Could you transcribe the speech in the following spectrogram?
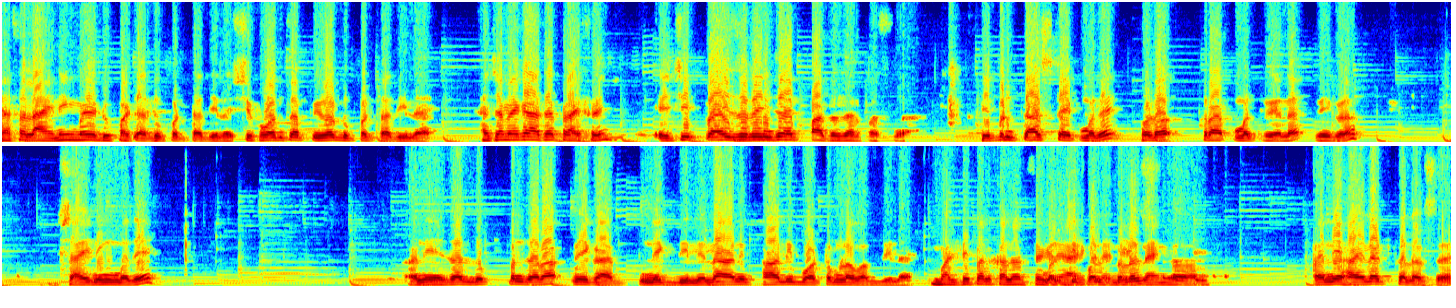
असं लाइनिंगमध्ये दुपट्टा. दुपट्टा दिलाय शिफॉनचा प्युअर दुपट्टा दिलाय ह्याच्यामध्ये काय असेल प्राइस रेंज याची प्राइस रेंज आहे पाच हजारपासून. हे पण त्याच टाइपमध्ये थोडं क्रॅप मटेरियल आहे वेगळं. शायनिंगमध्ये. आणि याचा लुक पण जरा वेगळा आहे. नेक दिलेला आणि खाली बॉटमला वर्क दिलाय. मल्टिपल कलर्स मल्टिपल कलर्स आणि हायलाइट कलर्स आहे.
